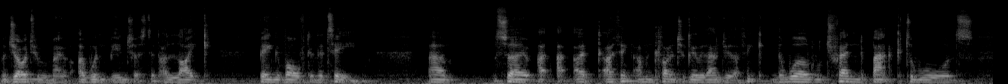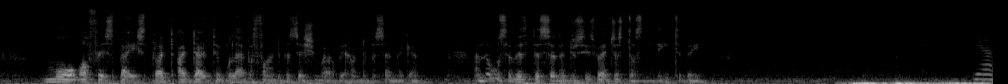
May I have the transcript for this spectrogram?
majority remote, I wouldn't be interested. I like being involved in a team. Um, so I, I, I think I'm inclined to agree with Andrew. I think the world will trend back towards more office based, but I, I don't think we'll ever find a position where it'll be 100% again. And also, there's, there's certain industries where it just doesn't need to be. Yeah,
